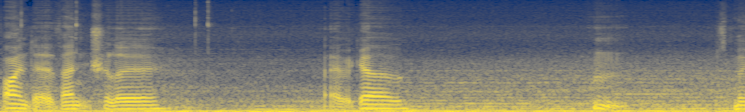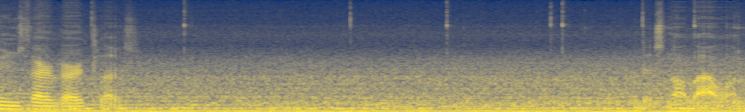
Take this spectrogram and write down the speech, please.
Find it eventually. There we go. Hmm. This moon's very, very close. But it's not that one.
